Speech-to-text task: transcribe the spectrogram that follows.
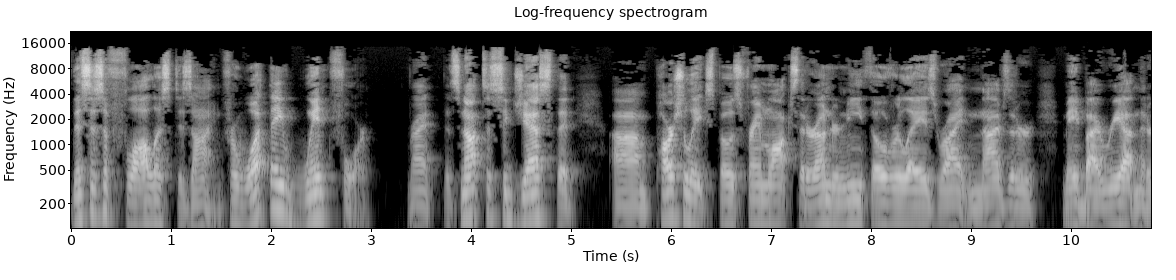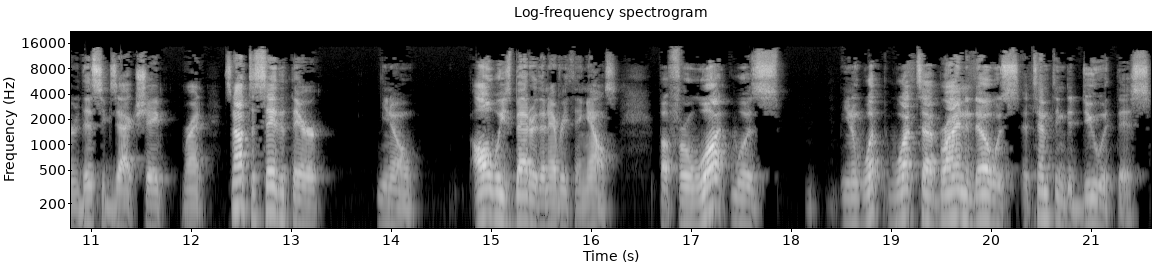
this is a flawless design for what they went for, right? It's not to suggest that um, partially exposed frame locks that are underneath overlays, right, and knives that are made by Reate and that are this exact shape, right? It's not to say that they're, you know, always better than everything else. But for what was, you know, what, what uh, Brian Nadeau was attempting to do with this,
